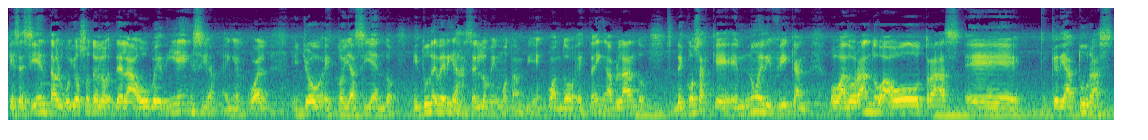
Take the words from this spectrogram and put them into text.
que se sienta orgulloso de, lo, de la obediencia en el cual yo estoy haciendo. Y tú deberías hacer lo mismo también cuando estén hablando de cosas que no edifican o adorando a otras eh, criaturas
